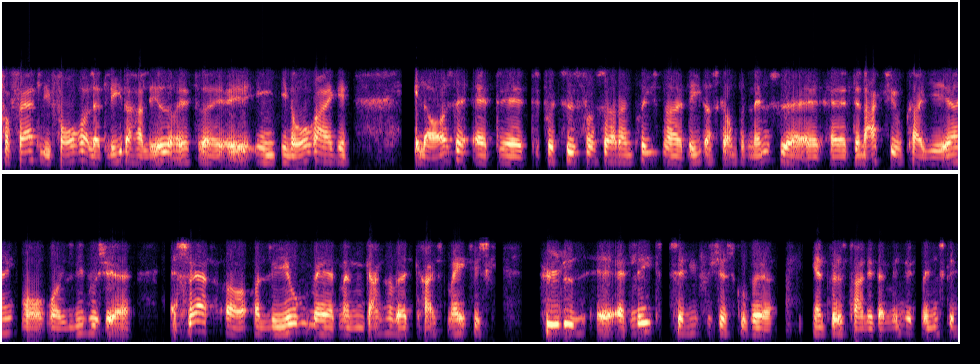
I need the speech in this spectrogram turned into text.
forfærdelige forhold, atleter har levet efter øh, en, en årrække, eller også, at øh, på et tidspunkt, så er der en pris, når atleter skal om på den anden side af, af den aktive karriere, ikke? Hvor, hvor det lige pludselig er, er svært at, at leve med, at man engang har været et karismatisk hyldet øh, atlet til lige pludselig at skulle være i anførselstegn et almindeligt menneske,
